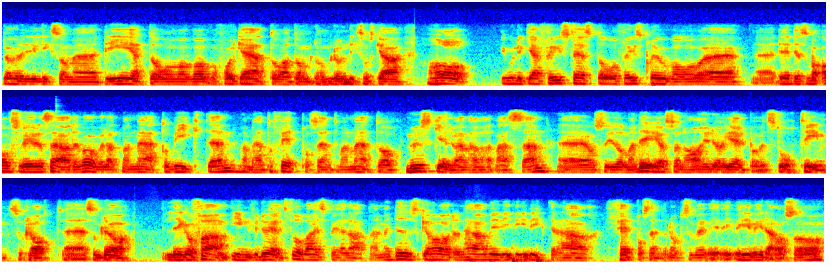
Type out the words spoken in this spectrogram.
både liksom, dieter och vad, vad folk äter och att de, de liksom ska ha olika fystester och fysprover. Och, eh, eh, det, det som avslöjades här det var väl att man mäter vikten, man mäter fettprocent, man mäter muskelmassan. Eh, och så gör man det och sen har han ju då hjälp av ett stort team såklart eh, som då lägger fram individuellt för varje spelare att nej, men du ska ha den här vikten, den här fettprocenten också vidare. Och så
